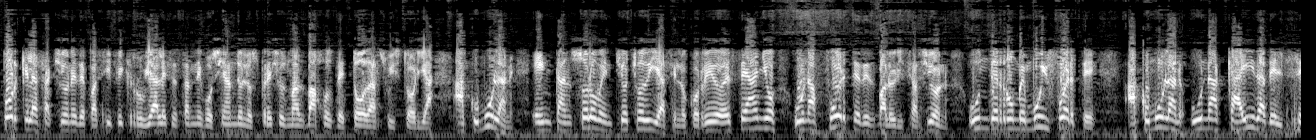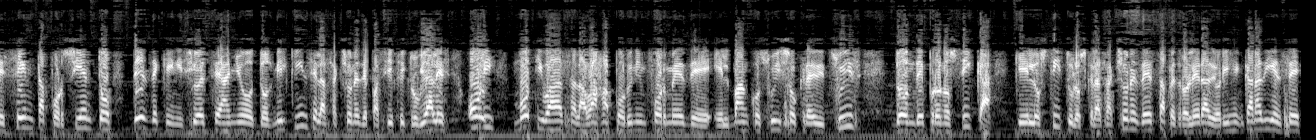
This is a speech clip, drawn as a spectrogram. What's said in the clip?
porque las acciones de Pacific Rubiales están negociando en los precios más bajos de toda su historia. Acumulan en tan solo 28 días en lo corrido de este año una fuerte desvalorización, derrumbe muy fuerte. Acumulan una caída del 60% desde que inició este año 2015 las acciones de Pacific Rubiales, hoy motivadas a la baja por un informe del banco suizo Credit Suisse, donde pronostica que los títulos, que las acciones de esta petrolera de origen canadiense,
